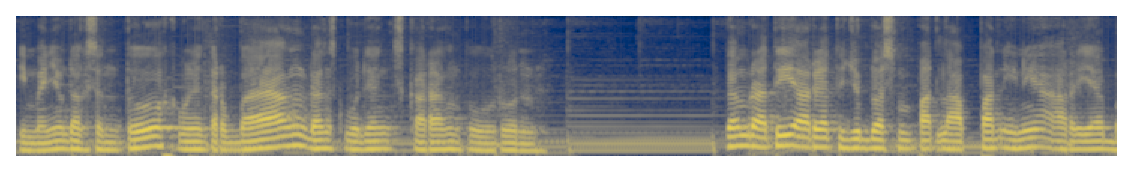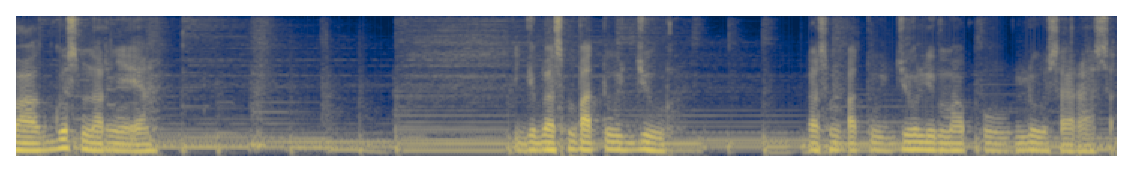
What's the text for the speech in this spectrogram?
demandnya udah kesentuh kemudian terbang dan kemudian sekarang turun. Dan berarti area 1748 ini area bagus sebenarnya ya. 1747 1747 50 saya rasa.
